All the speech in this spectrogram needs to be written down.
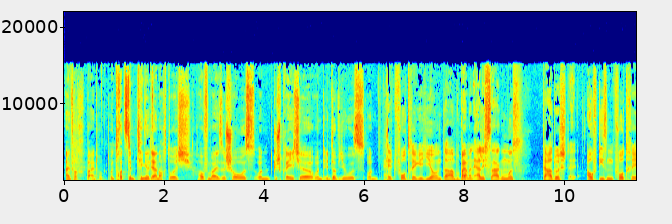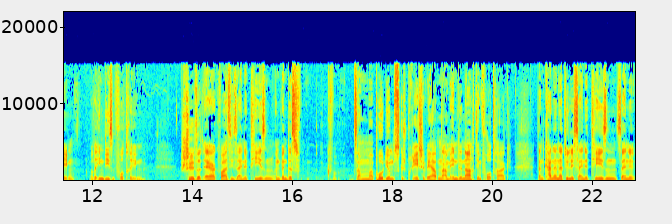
einfach beeindruckend. Und trotzdem tingelt er noch durch haufenweise Shows und Gespräche und Interviews und hält Vorträge hier und da, wobei ja. man ehrlich sagen muss, dadurch äh, auf diesen Vorträgen oder in diesen Vorträgen schildert er ja quasi seine Thesen und wenn das sagen wir mal Podiumsgespräche werden am Ende nach dem Vortrag, dann kann er natürlich seine Thesen, seine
